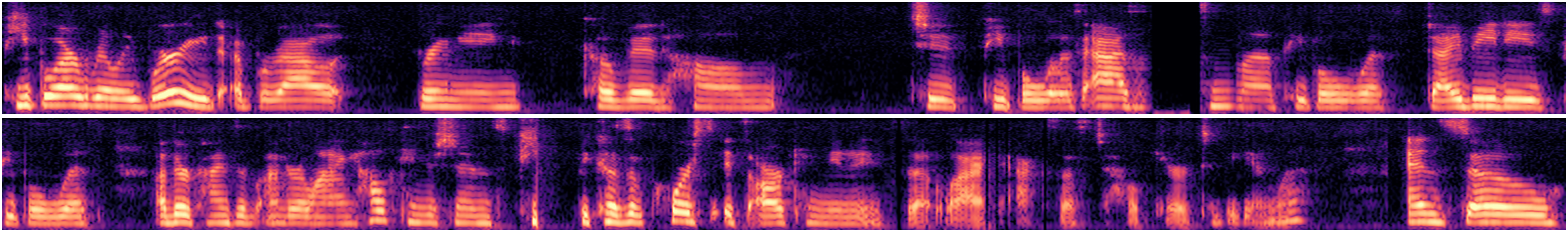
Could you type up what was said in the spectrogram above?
people are really worried about bringing COVID home to people with asthma, people with diabetes, people with other kinds of underlying health conditions, because of course it's our communities that lack access to healthcare to begin with. And so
